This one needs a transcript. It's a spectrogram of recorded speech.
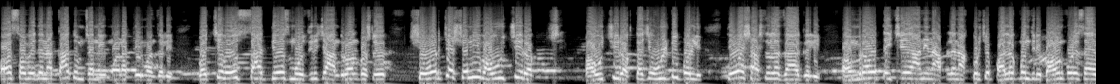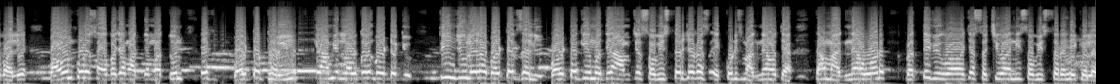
असंवेदना का तुमच्या नि- मनात निर्माण झाली? बच्चे भाऊ सात दिवस मोजरीच्या आंदोलन बसले. शेवटच्या शनी भाऊची रक्ष भाऊची रक्ताची उलटी पडली. तेव्हा शासनाला जाग आली. अमरावतीचे आणि आपल्या नागपूरचे पालकमंत्री बावनकुळे साहेब आले. बावनकुळे साहेबाच्या माध्यमातून एक बैठक ठरली की आम्ही लवकरच बैठक घेऊ. तीन जुलैला बैठक झाली. बैठकीमध्ये आमच्या सविस्तर ज्या एकोणीस मागण्या होत्या. त्या मागण्यावर प्रत्येक विभागाच्या सचिवांनी सविस्तर हे केलं.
